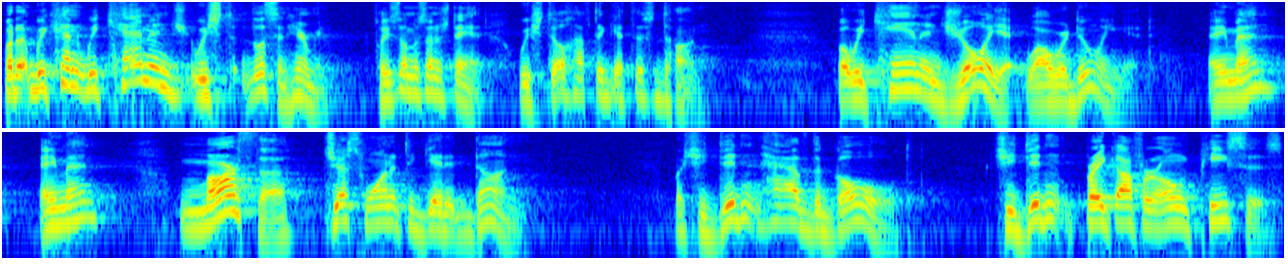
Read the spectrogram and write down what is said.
But we can, we can we st- listen, hear me. Please don't misunderstand. We still have to get this done. But we can enjoy it while we're doing it. Amen? Amen? Martha just wanted to get it done, but she didn't have the gold. She didn't break off her own pieces.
